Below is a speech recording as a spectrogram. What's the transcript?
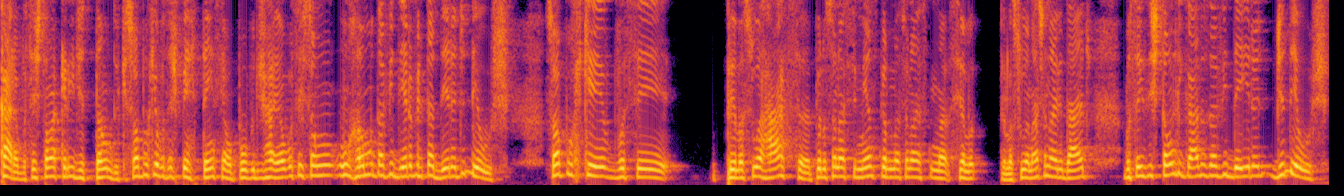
Cara, vocês estão acreditando que só porque vocês pertencem ao povo de Israel, vocês são um, ramo da videira verdadeira de Deus. Só porque você, pela sua raça, pelo seu nascimento, nacional, pela sua nacionalidade, vocês estão ligados à videira de Deus.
